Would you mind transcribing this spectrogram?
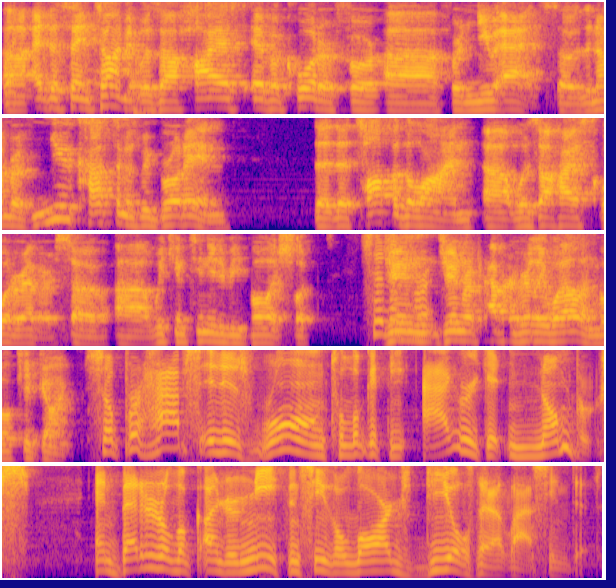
Uh, at the same time, it was our highest ever quarter for uh, for new ads. So the number of new customers we brought in the, the top of the line uh, was our highest quarter ever. So uh, we continue to be bullish. Look, so June, per- June recovered really well, and we'll keep going. So perhaps it is wrong to look at the aggregate numbers and better to look underneath and see the large deals that Atlassian did.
